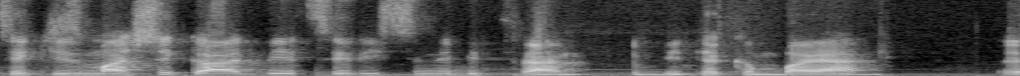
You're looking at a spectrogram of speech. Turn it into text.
8 maçlık galibiyet serisini bitiren bir takım Bayern. Ee,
